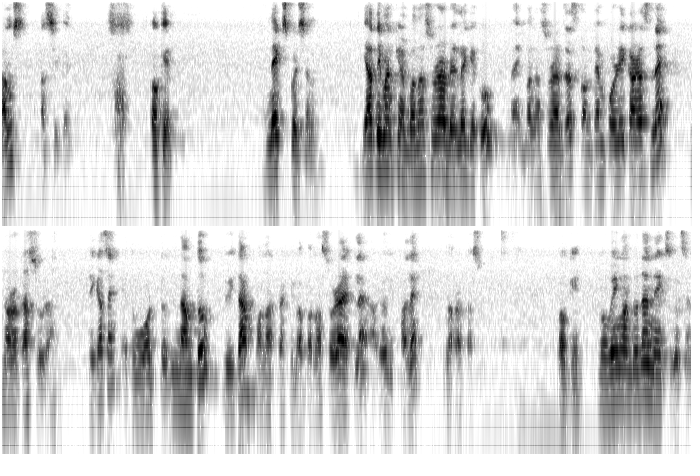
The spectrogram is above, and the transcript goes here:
আৰ্মছ আছিলে। অ'কে নেক্সট কুৱেশ্যন ইয়াত ইমানখিনি বনচুৰাৰ বেলেগ একো নাই। বনচুৰাৰ জাষ্ট কণ্টেম্পৰেৰী কাৰ আছিলে নৰকাসুৰা। ঠিক আছে? এইটো ৱৰ্ডটো নামটো দুইটা মনত ৰাখিবা। বনচুৰা এইফালে আৰু ইফালে নৰকাসুৰা। Okay, moving on to the next question.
